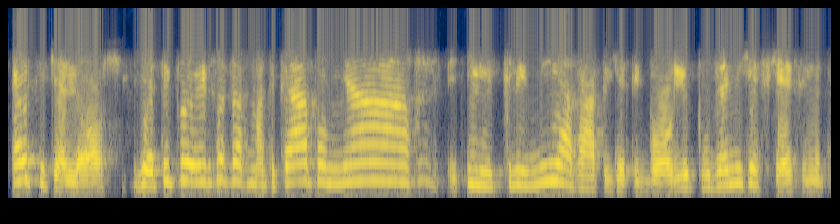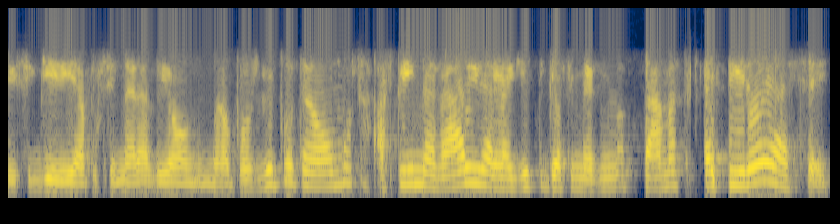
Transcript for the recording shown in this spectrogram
έτσι κι αλλιώς, γιατί προήρθε πραγματικά από μια ειλικρινή αγάπη για την πόλη που δεν είχε σχέση με τη συγκυρία που σήμερα βιώνουμε. Οπωσδήποτε όμως αυτή η μεγάλη αλλαγή στην καθημερινότητά μας επηρέασε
